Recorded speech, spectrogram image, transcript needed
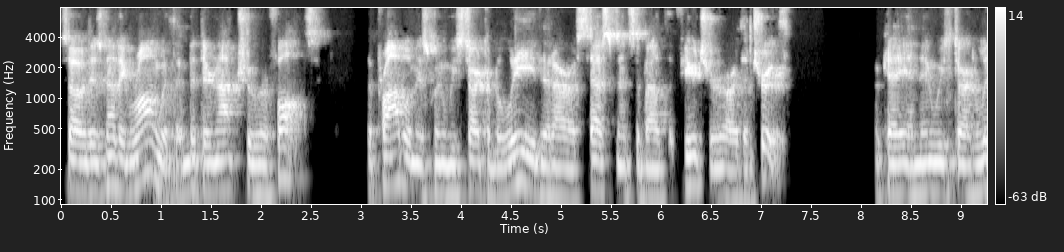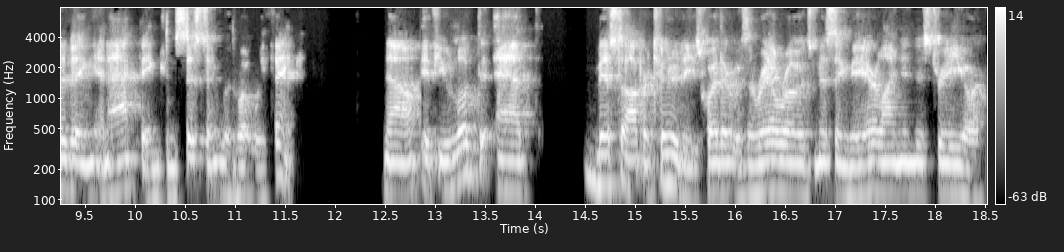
So there's nothing wrong with them, but they're not true or false. The problem is when we start to believe that our assessments about the future are the truth. Okay, and then we start living and acting consistent with what we think. Now, if you looked at missed opportunities, whether it was the railroads missing the airline industry or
